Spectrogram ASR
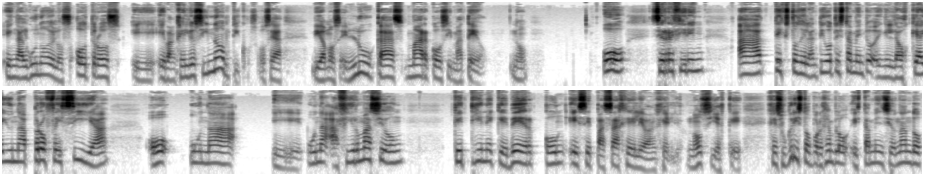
en alguno de los otros eh, evangelios sinópticos, o sea, digamos en Lucas, Marcos y Mateo, ¿no? O se refieren a textos del Antiguo Testamento en los que hay una profecía o una, eh, una afirmación qué tiene que ver con ese pasaje del Evangelio, ¿no? Si es que Jesucristo, por ejemplo, está mencionando,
